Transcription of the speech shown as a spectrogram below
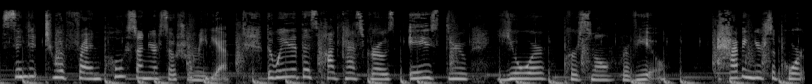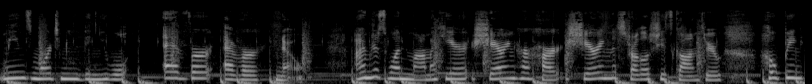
send it to a friend, post on your social media. The way that this podcast grows is through your personal review. Having your support means more to me than you will ever, ever know. I'm just one mama here sharing her heart, sharing the struggle she's gone through, hoping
